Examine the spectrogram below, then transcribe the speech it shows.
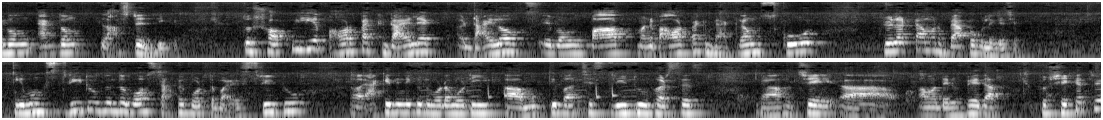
এবং একদম লাস্টের দিকে। তো সব মিলিয়ে পাওয়ার প্যাক ডায়লেক্ট ডায়লগস এবং পা মানে পাওয়ার প্যাক ব্যাকগ্রাউন্ড স্কোর ট্রেলারটা আমার ব্যাপক লেগেছে। এবং স্ত্রী টু কিন্তু বস চাপে পড়তে পারে। স্ত্রী টু একই দিনে কিন্তু মোটামুটি মুক্তি পাচ্ছে স্ত্রী টু ভার্সেস হচ্ছে আমাদের ভেদা। তো সেক্ষেত্রে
